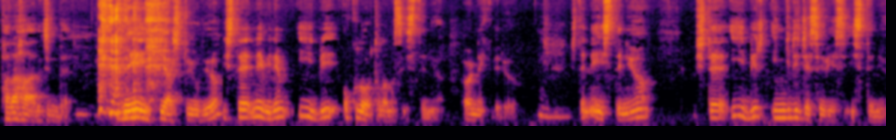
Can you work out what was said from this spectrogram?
para haricinde. Neye ihtiyaç duyuluyor? İşte ne bileyim iyi bir okul ortalaması isteniyor. Örnek veriyorum. İşte ne isteniyor? İşte iyi bir İngilizce seviyesi isteniyor.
